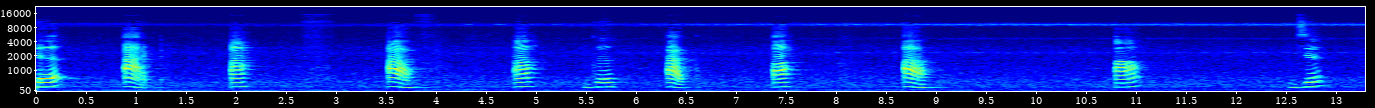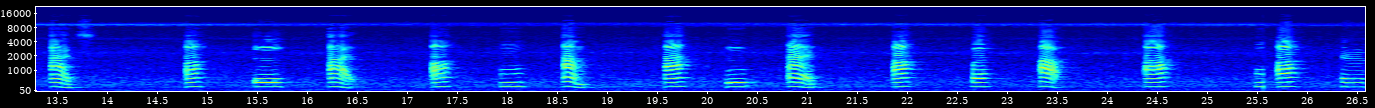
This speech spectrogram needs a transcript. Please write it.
ഡ ആട്ട് അ ആഫ്. അ ഗ അ a ആ a j അ l m am a n an a p up a m a r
